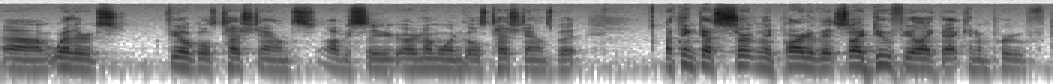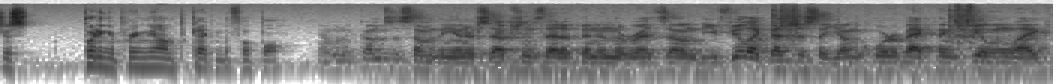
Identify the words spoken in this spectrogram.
uh, whether it's field goals, touchdowns, obviously our number one goal is touchdowns, but I think that's certainly part of it. So I do feel like that can improve. Just putting a premium on protecting the football. And when it comes to some of the interceptions that have been in the red zone, do you feel like that's just a young quarterback thing, feeling like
